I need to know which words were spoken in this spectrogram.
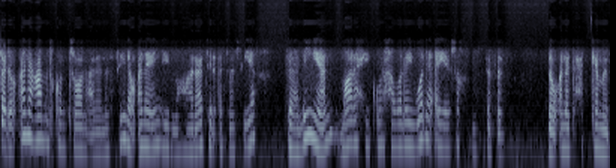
فلو أنا عامل كنترول على نفسي لو أنا عندي المهارات الأساسية فعليا ما راح يكون حوالي ولا أي شخص مستفز لو أنا تحكمت.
